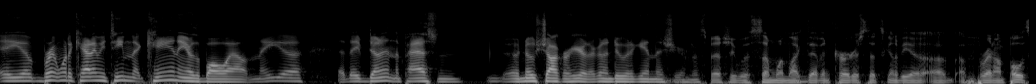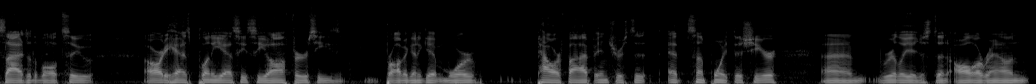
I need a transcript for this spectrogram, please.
a uh Brentwood Academy team that can air the ball out, and they uh, they've done it in the past, and no shocker here, they're going to do it again this year. Especially with someone like Devin Curtis, that's going to be a, a, a threat on both sides of the ball too. Already has plenty of SEC offers. He's probably going to get more Power Five interest at, some point this year. Um, really, just an all-around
